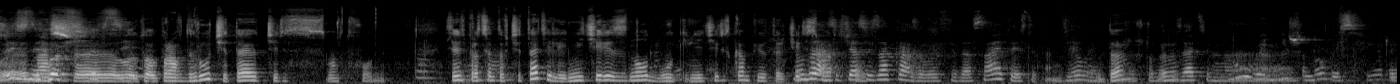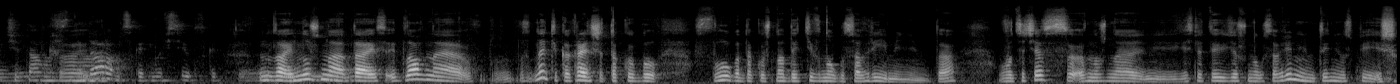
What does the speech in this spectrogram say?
Жизни наш, правда.ру читают через смартфоны. 70% да. читателей не через ноутбуки, не через компьютер, через ну, да, смартфон. сейчас и заказывают всегда сайты, если там делаем, да, тоже, чтобы да. обязательно... Новые ниши, новые сферы. Читалось. Да. Недаром, так сказать, мы все, так сказать... Ну да, и нужно, да, и, и главное, знаете, как раньше такой был слоган такой, что надо идти в ногу со временем, да. Вот сейчас нужно, если ты идешь в ногу со временем, ты не успеешь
